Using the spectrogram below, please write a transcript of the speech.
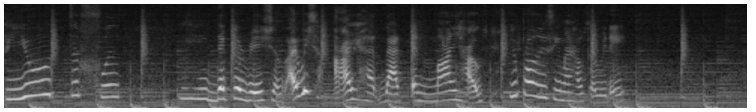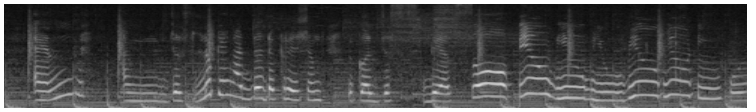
beautiful decorations. I wish I had that in my house. You probably see my house every day. And I'm just looking at the decorations because just they are so beautiful, beautiful.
